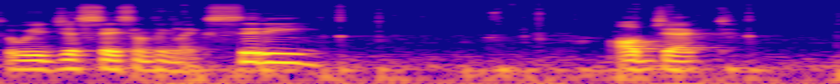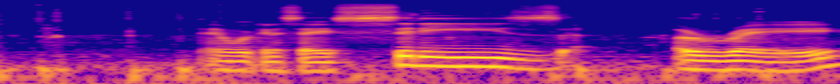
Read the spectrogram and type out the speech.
So we just say something like city object and we're going to say cities array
